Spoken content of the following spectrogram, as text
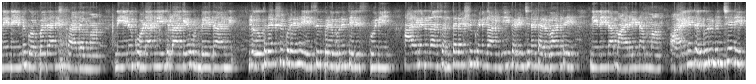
నేనేమి గొప్పదాన్ని కాదమ్మా. నేను కూడా నీకులాగే ఉండేదాన్ని. లోకరక్షకుడైన యేసు ప్రభుని తెలుసుకుని ఆయనను నా సొంత రక్షకునిగా అంగీకరించిన తర్వాతే నేనైనా మారేనమ్మా. ఆయన దగ్గర నుంచే నీ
